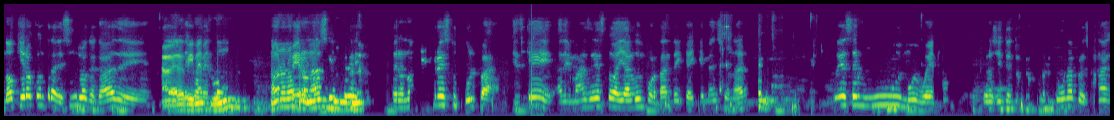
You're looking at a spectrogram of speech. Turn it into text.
no quiero contradecir lo que acabas de. A ver, dime tú. No, no, no, pero, no siempre, pero no siempre es tu culpa. Es que además de esto hay algo importante que hay que mencionar. Puede ser muy, muy bueno, pero si te toca con una persona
